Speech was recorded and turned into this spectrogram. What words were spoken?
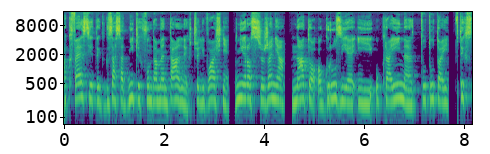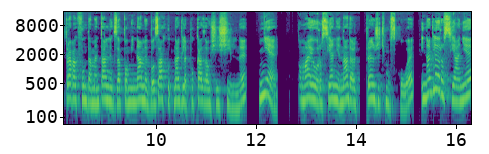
a kwestie tych zasadniczych, fundamentalnych, czyli właśnie nierozszerzenia NATO o Gruzję i Ukrainę, tu tutaj w tych sprawach fundamentalnych zapominamy, bo Zachód nagle pokazał się silny. Nie, to mają Rosjanie nadal prężyć muskuły i nagle Rosjanie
